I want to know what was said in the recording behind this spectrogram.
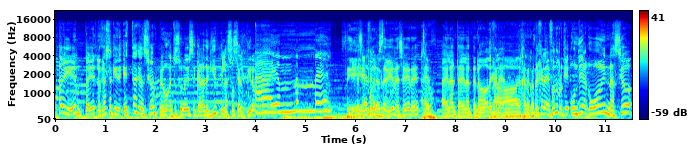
Está bien, está bien. Lo que pasa es que esta canción pegó, entonces uno dice Karate Kid y la asocia al tiro con. I am a man. Sí, es el pues, se claro. viene, se viene. Sí. Adelante, adelante. No, déjala. No, déjala correr. Déjala de fondo porque un día como hoy nació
